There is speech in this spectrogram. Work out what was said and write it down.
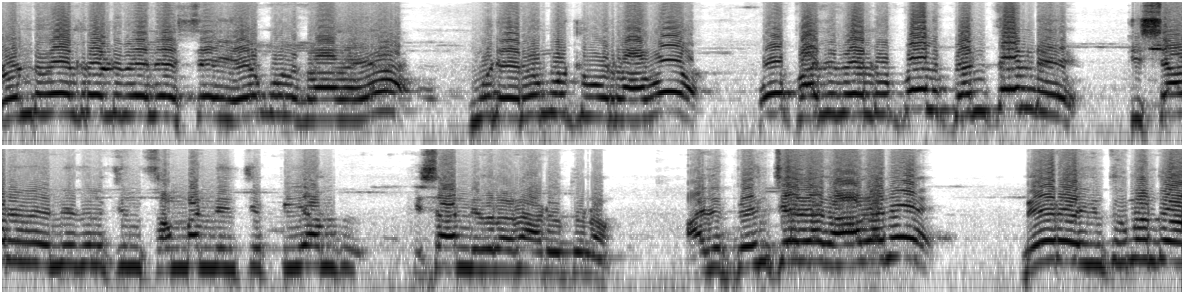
రెండు వేలు రెండు వేలు వేస్తే ఏ మూలకు రాదయ్యా? మూడు ఎరుముట్లు రావు. ఓ పదివేల రూపాయలు పెంచండి. కిసాన్ నిధులకి సంబంధించి పిఎం కిసాన్ నిధులను అడుగుతున్నాం. అది పెంచేదే కాదని మీరు ఇంతకుముందు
